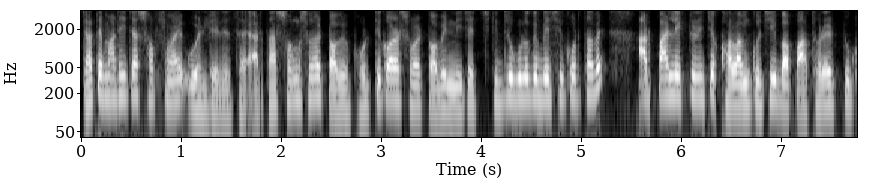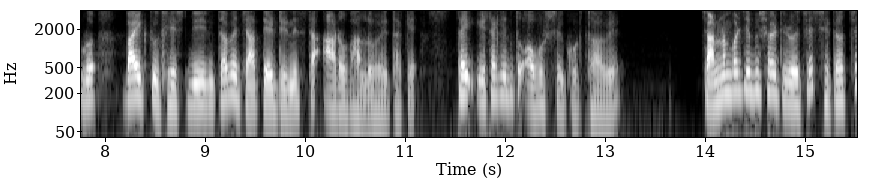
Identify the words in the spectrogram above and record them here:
যাতে মাটিটা সবসময় ওয়েল ড্রেনেজ হয়। আর তার সঙ্গে সঙ্গে টবে ভর্তি করার সময় টবের নিচে ছিদ্রগুলোকে বেশি করতে হবে, আর পারলে একটু নিচে খলামকুচি বা পাথরের টুকরো বা একটু ঘেস দিয়ে নিতে হবে, যাতে ড্রেনেজটা আরও ভালো হয়ে থাকে। তাই এটা কিন্তু অবশ্যই করতে হবে। চার নম্বর যে বিষয়টি রয়েছে, সেটা হচ্ছে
